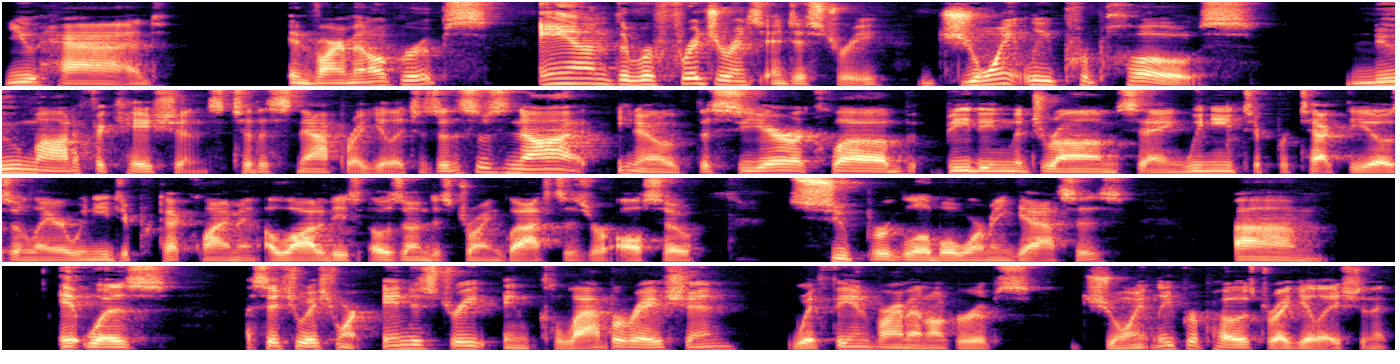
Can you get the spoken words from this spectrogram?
you had environmental groups and the refrigerants industry jointly propose new modifications to the SNAP regulations. So this was not, you know, the Sierra Club beating the drum saying we need to protect the ozone layer, we need to protect climate. A lot of these ozone destroying gases are also super global warming gases. Um, it was a situation where industry, in collaboration with the environmental groups, jointly proposed regulation that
